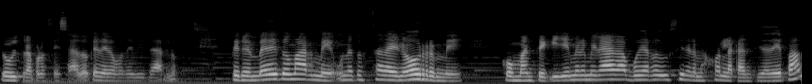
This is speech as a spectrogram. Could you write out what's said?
lo ultraprocesado, que debemos de evitarlo pero en vez de tomarme una tostada enorme con mantequilla y mermelada, voy a reducir a lo mejor la cantidad de pan.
